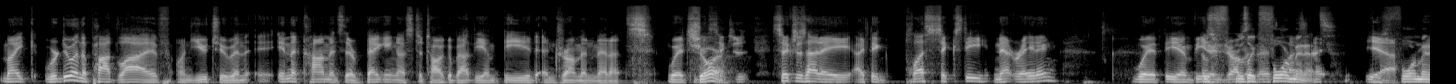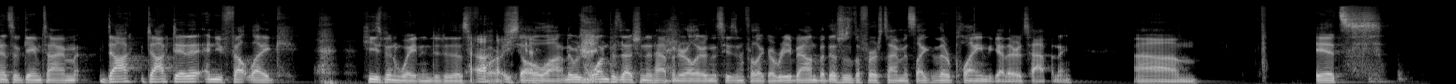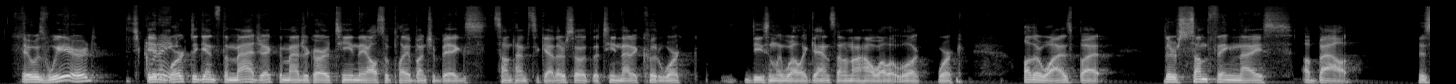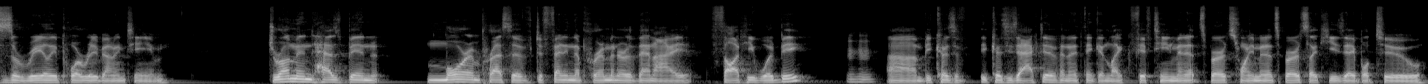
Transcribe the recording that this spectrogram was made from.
Mike, we're doing the pod live on YouTube, and in the comments, they're begging us to talk about the Embiid and Drummond minutes, which Sure. Sixers, Sixers had a, I think, plus 60 net rating with the Embiid was, and it was like four minutes. night. Yeah. four minutes of game time. Doc Doc did it, and you felt like he's been waiting to do this for Oh, so yeah. long. There was one possession that happened earlier in the season for like a rebound, but this was the first time it's like they're playing together. It's happening. Um, it's it was weird. It's great. It worked against the Magic. The Magic are a team. They also play a bunch of bigs sometimes together, so it's a team that it could work decently well against. I don't know how well it will work otherwise, but there's something nice about this is a really poor rebounding team. Drummond has been more impressive defending the perimeter than I thought he would be Mhm. um, because of because he's active, and I think in like 15 minute spurts, 20 minute spurts, like he's able to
